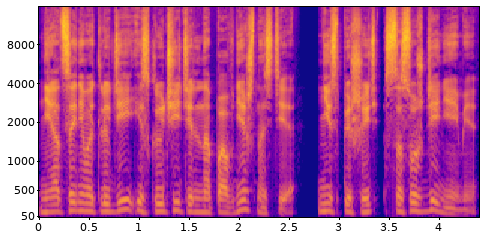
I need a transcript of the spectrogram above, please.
не оценивать людей исключительно по внешности, не спешить с осуждениями.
